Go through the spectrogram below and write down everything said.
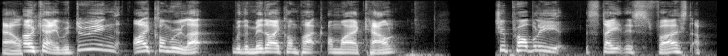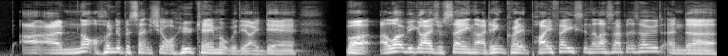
L. Okay, we're doing icon roulette with a mid icon pack on my account. Should probably state this first. I, am not 100% sure who came up with the idea, but a lot of you guys were saying that I didn't credit Pieface in the last episode, and uh,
